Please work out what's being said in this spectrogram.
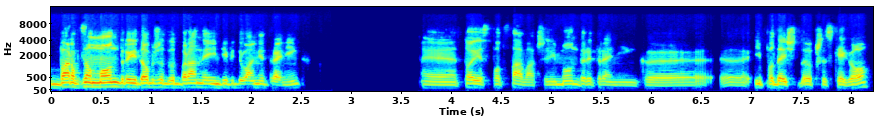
bardzo mądry i dobrze dobrany indywidualnie trening. Y, to jest podstawa, czyli mądry trening y, i podejście do wszystkiego.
